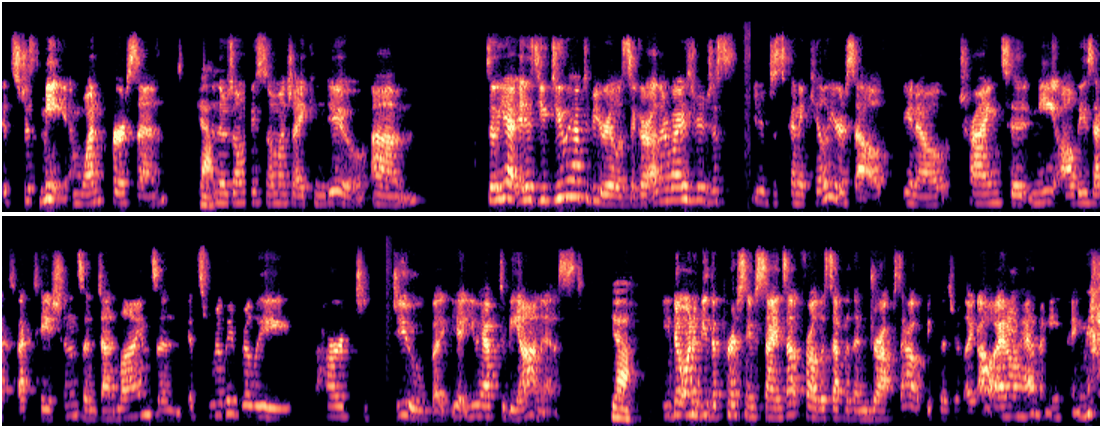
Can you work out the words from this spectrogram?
it's just me i'm one person yeah. and there's only so much i can do um so yeah it is you do have to be realistic or otherwise you're just you're just going to kill yourself you know trying to meet all these expectations and deadlines and it's really really hard to do but yet you have to be honest yeah you don't want to be the person who signs up for all this stuff and then drops out because you're like oh i don't have anything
